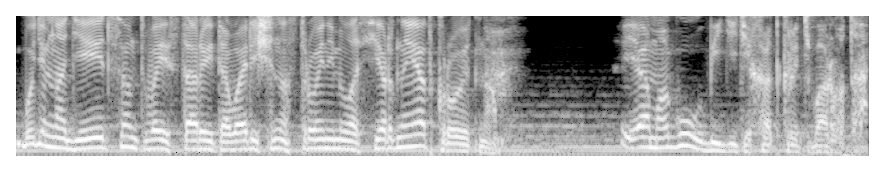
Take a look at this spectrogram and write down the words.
«Будем надеяться, твои старые товарищи настроены милосердно и откроют нам». «Я могу убедить их открыть ворота»,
